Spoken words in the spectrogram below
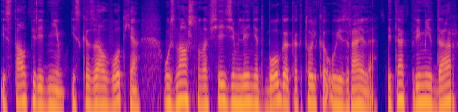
и стал перед ним, и сказал, вот я, узнал, что на всей земле нет Бога, как только у Израиля. Итак, прими дар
